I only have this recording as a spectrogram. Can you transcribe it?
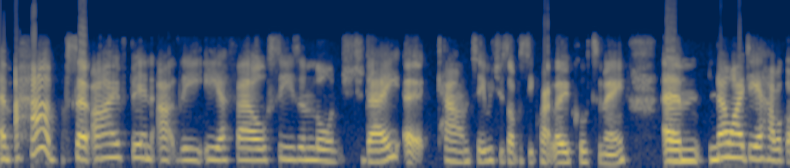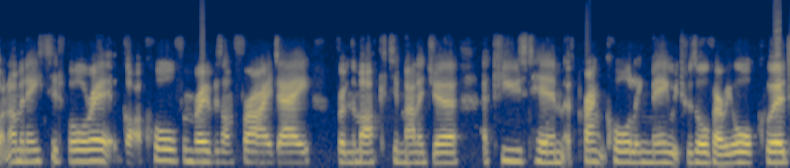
Um, I have. So I've been at the EFL season launch today at County, which is obviously quite local to me. Um, no idea how I got nominated for it. Got a call from Rovers on Friday from the marketing manager accused him of prank calling me, which was all very awkward,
